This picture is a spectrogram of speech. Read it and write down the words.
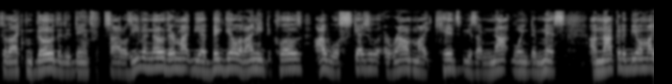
so that I can go to the dance recitals. Even though there might be a big deal that I need to close, I will schedule it around my kids because I'm not going to miss. I'm not going to be on my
